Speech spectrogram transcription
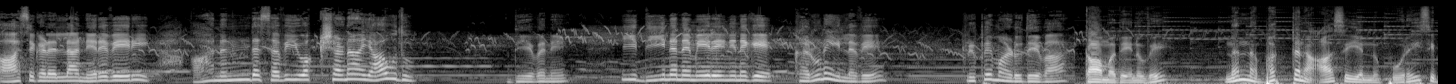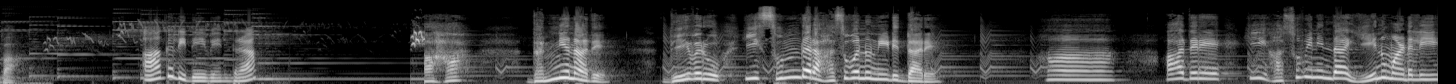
ಆಸೆಗಳೆಲ್ಲ ನೆರವೇರಿ ಆನಂದ ಸವಿಯುವ ಕ್ಷಣ ಯಾವುದು? ದೇವನೇ ಈ ದೀನನ ಮೇಲೆ ನಿನಗೆ ಕರುಣೆ ಇಲ್ಲವೇ? ಕೃಪೆ ಮಾಡು ದೇವ. ಕಾಮಧೇನುವೆ ನನ್ನ ಭಕ್ತನ ಆಸೆಯನ್ನು ಪೂರೈಸಿ ಬಾ. ಆಗಲಿ ದೇವೇಂದ್ರ. ಆಹಾ ಧನ್ಯನಾದೆ. ದೇವರು ಈ ಸುಂದರ ಹಸುವನ್ನು ನೀಡಿದ್ದಾರೆ. ಹಾ ಆದರೆ ಈ ಹಸುವಿನಿಂದ ಏನು ಮಾಡಲಿ?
